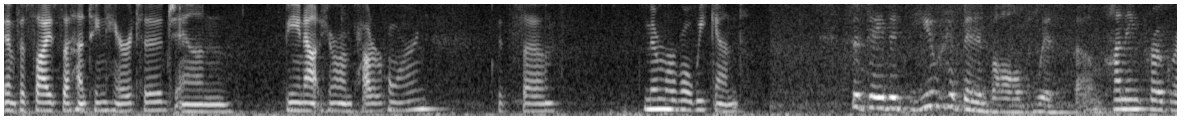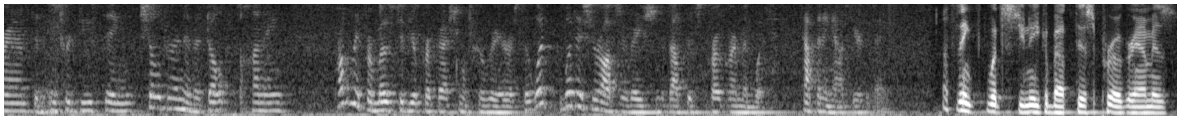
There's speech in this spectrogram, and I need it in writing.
emphasize the hunting heritage and being out here on Powderhorn. It's a memorable weekend. So, David, you have been involved with um, hunting programs and introducing children and adults to hunting probably for most of your professional career. So, what, what is your observation about this program and what's happening out here today? I think what's unique about this program is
